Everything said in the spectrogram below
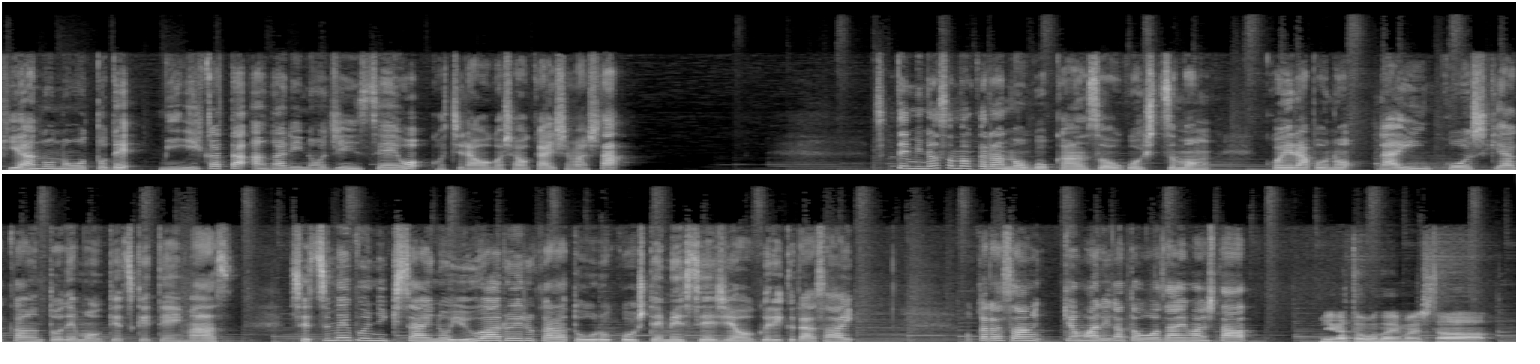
ピアノの音で右肩上がりの人生をこちらをご紹介しました。さて皆様からのご感想、ご質問、声ラボの LINE 公式アカウントでも受け付けています。説明文に記載の URL から登録をしてメッセージをお送りください。岡田さん、今日もありがとうございました。ありがとうございました。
